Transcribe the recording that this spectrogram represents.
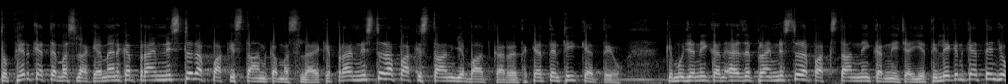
तो फिर कहते हैं मसला क्या? मैंने कहा प्राइम मिनिस्टर ऑफ़ पाकिस्तान का मसला है कि प्राइम मिनिस्टर ऑफ़ पाकिस्तान ये बात कर रहे थे। कहते हैं, ठीक कहते हो कि मुझे नहीं करना as a prime minister of Pakistan नहीं करनी चाहिए थी। लेकिन कहते हैं, जो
